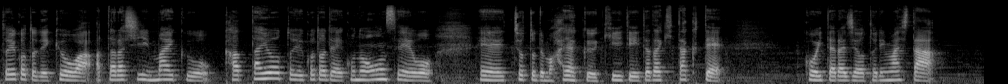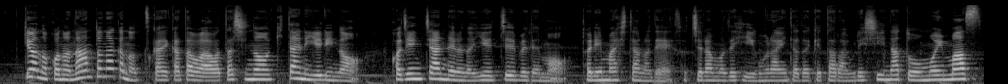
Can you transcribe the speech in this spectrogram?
ということで今日は新しいマイクを買ったよということでこの音声を、えー、ちょっとでも早く聞いていただきたくてこういったラジオを撮りました今日のこのなんとなくの使い方は私の北にゆりの個人チャンネルの YouTube でも撮りましたのでそちらもぜひご覧いただけたら嬉しいなと思います。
